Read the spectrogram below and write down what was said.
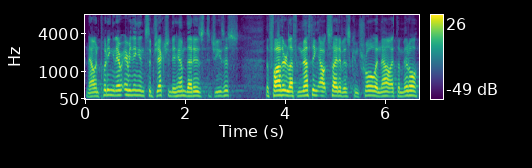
Now, in putting everything in subjection to him, that is, to Jesus, the Father left nothing outside of his control. And now, at the middle,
